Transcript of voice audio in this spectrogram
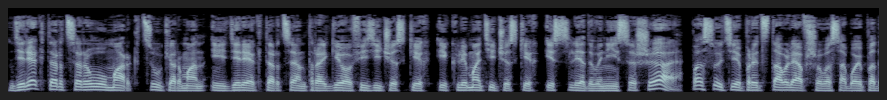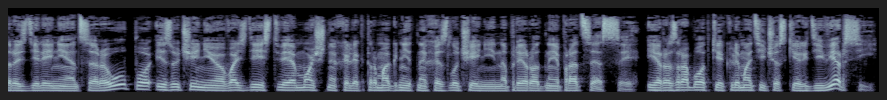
Директор ЦРУ Марк Цукерман и директор Центра геофизических и климатических исследований США, по сути представлявшего собой подразделение ЦРУ по изучению воздействия мощных электромагнитных излучений на природные процессы и разработке климатических диверсий,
